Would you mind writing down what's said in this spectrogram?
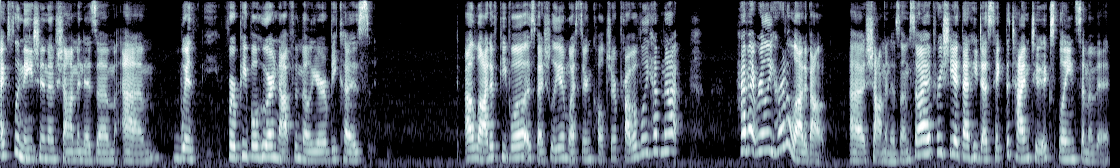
explanation of shamanism um, with for people who are not familiar because a lot of people, especially in Western culture, probably have not haven't really heard a lot about uh, shamanism. So I appreciate that he does take the time to explain some of it.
